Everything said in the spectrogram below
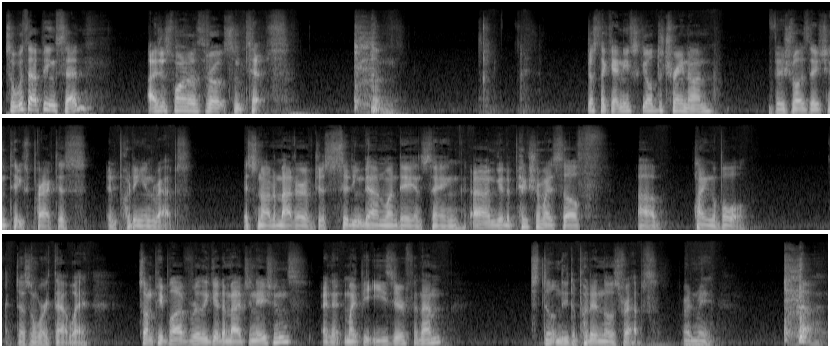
So, with that being said, I just wanted to throw out some tips. just like any skill to train on, visualization takes practice and putting in reps. It's not a matter of just sitting down one day and saying, I'm going to picture myself uh, playing a bowl. It doesn't work that way. Some people have really good imaginations and it might be easier for them. Still need to put in those reps. Pardon me. I'm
